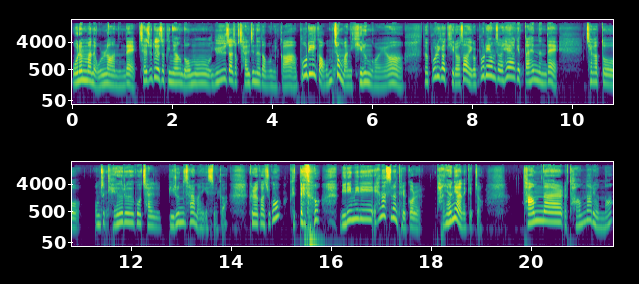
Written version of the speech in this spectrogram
오랜만에 올라왔는데 제주도에서 그냥 너무 유유자적 잘 지내다 보니까 뿌리가 엄청 많이 기른 거예요. 그래서 뿌리가 길어서 이걸 뿌리 염색을 해야겠다 했는데 제가 또 엄청 게으르고 잘 미루는 사람 아니겠습니까? 그래가지고 그때도 미리미리 해놨으면 될 거를 당연히 안 했겠죠. 다음날, 다음날이었나?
